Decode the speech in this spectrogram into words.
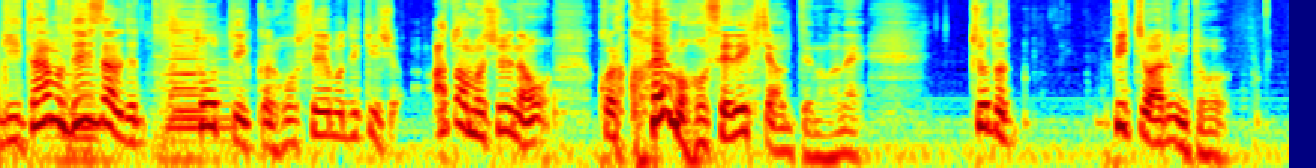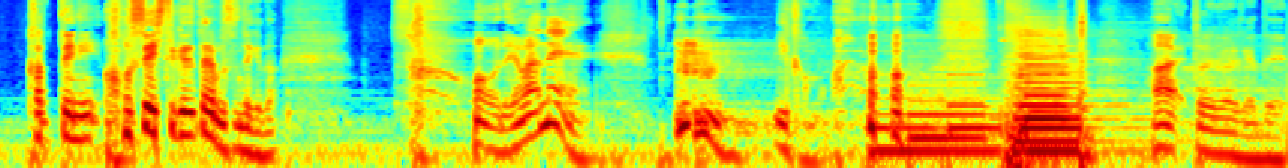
ギターもデジタルで通っていくから補正もできるしあとは面白いのはこれ声も補正できちゃうっていうのがねちょっとピッチ悪いと勝手に補正してくれたりもするんだけどそれはねいいかも。はいというわけで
